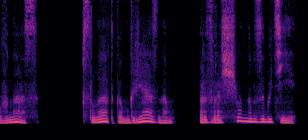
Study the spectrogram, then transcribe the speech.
в нас, в сладком, грязном, развращенном забытии.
